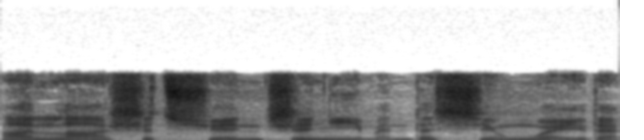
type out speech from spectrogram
安拉是全知你们的行为的。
